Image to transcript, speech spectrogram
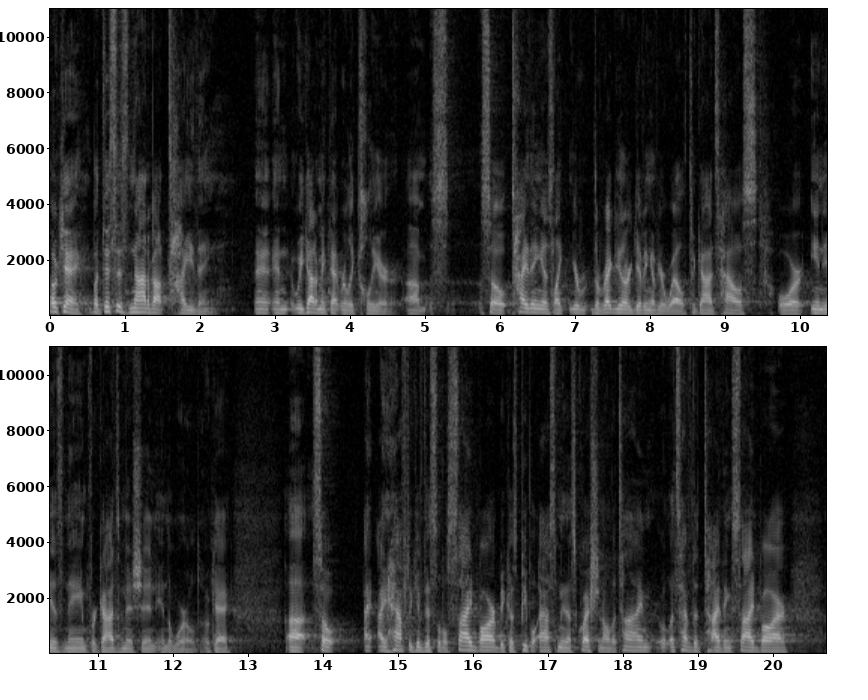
Okay, but this is not about tithing. And, and we got to make that really clear. Um, so, tithing is like your, the regular giving of your wealth to God's house or in His name for God's mission in the world, okay? Uh, so, I, I, have to give this little sidebar because people ask me this question all the time. Let's have the tithing sidebar.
